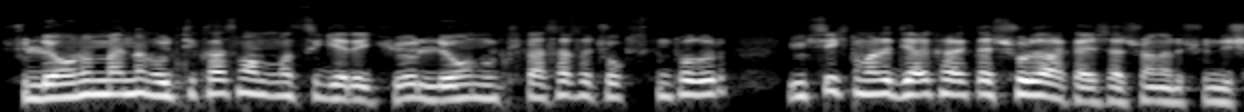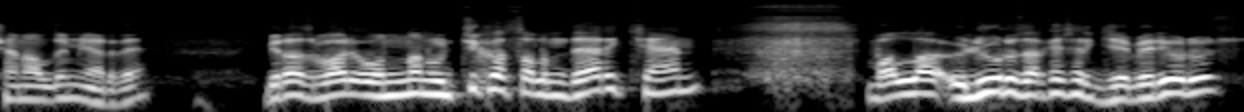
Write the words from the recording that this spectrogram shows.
Şu Leon'un benden ulti kasmaması gerekiyor. Leon ulti kasarsa çok sıkıntı olur. Yüksek ihtimalle diğer karakter şurada arkadaşlar şu anda şu nişan aldığım yerde. Biraz bari ondan ulti kasalım derken Vallahi ölüyoruz arkadaşlar geberiyoruz.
